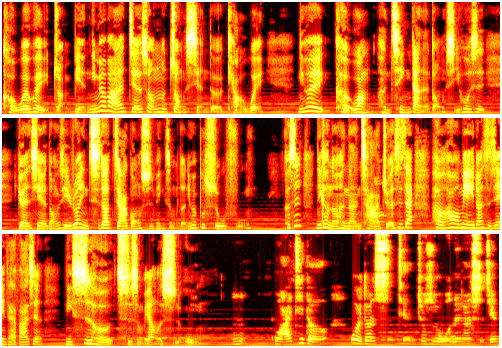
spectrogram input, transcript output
口味会转变，你没有办法再接受那么重咸的调味，你会渴望很清淡的东西，或是原形的东西。如果你吃到加工食品什么的，你会不舒服。可是你可能很难察觉，是在很后面一段时间，你才发现你适合吃什么样的食物。嗯我还记得我有一段时间，就是我那段时间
